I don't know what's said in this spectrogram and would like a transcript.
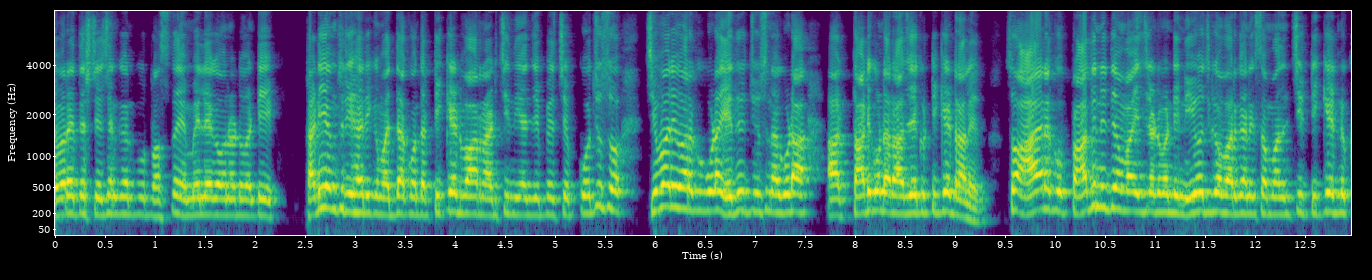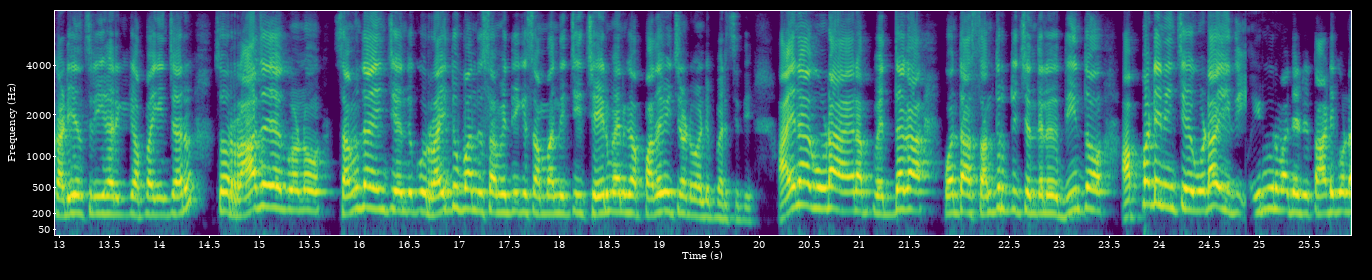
ఎవరైతే స్టేషన్ గన్పూర్ ప్రస్తుతం ఎమ్మెల్యేగా ఉన్నటువంటి కడియం శ్రీహరికి మధ్య కొంత టికెట్ వార్ నడిచింది అని చెప్పేసి చెప్పుకోవచ్చు. సో చివరి వరకు కూడా ఎదురు చూసినా కూడా ఆ తాటికొండ రాజయ్యకు టికెట్ రాలేదు. సో ఆయనకు ప్రాతినిధ్యం వహించినటువంటి నియోజకవర్గానికి సంబంధించి టికెట్ను కడియం శ్రీహరికి అప్పగించారు. సో రాజయ్యను సముదాయించేందుకు రైతు బంధు సమితికి సంబంధించి చైర్మన్గా పదవి ఇచ్చినటువంటి పరిస్థితి. అయినా కూడా ఆయన పెద్దగా కొంత సంతృప్తి చెందలేదు. దీంతో అప్పటి నుంచే కూడా ఇది ఇరువురి మధ్య తాటికొండ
